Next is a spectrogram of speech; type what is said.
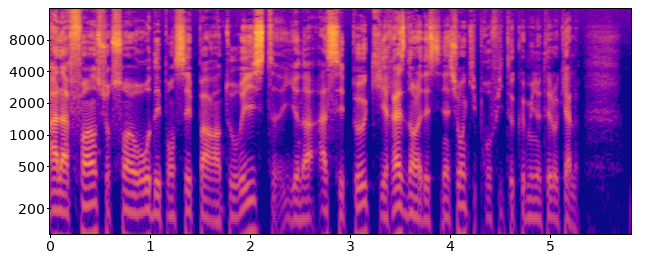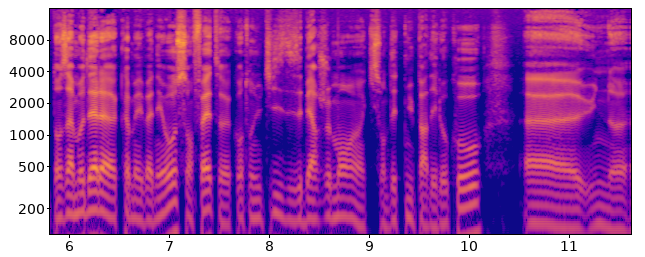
À la fin, sur 100 euros dépensés par un touriste, il y en a assez peu qui restent dans la destination et qui profitent aux communautés locales. Dans un modèle euh, comme Evaneos, en fait, quand on utilise des hébergements qui sont détenus par des locaux, une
